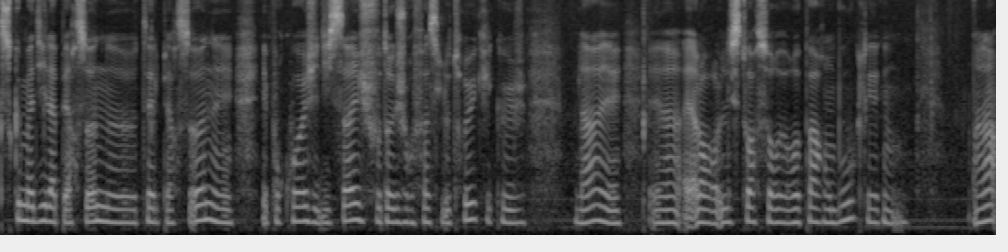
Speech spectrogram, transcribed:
ce que m'a dit la personne, euh, telle personne, et, pourquoi j'ai dit ça, et il faudrait que je refasse le truc, et que là, et, alors l'histoire se repart en boucle, et voilà.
